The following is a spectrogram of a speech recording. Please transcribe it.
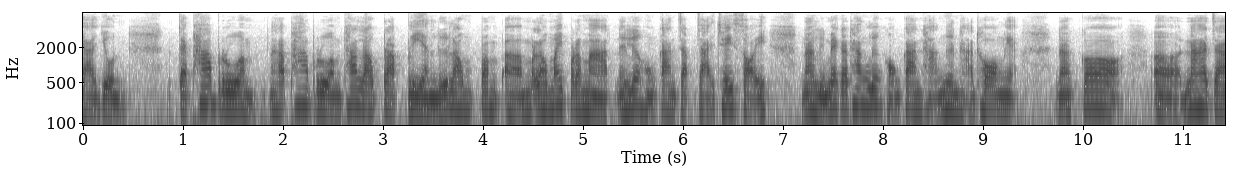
ยายน แต่ภาพรวมนะคะภาพรวมถ้าเราปรับเปลี่ยนหรือเราเเราไม่ประมาทในเรื่องของการจับจ่ายใช้สอยนะหรือแม้กระทั่งเรื่องของการหาเงินหาทองเนี่ยนะก็น่าจะ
